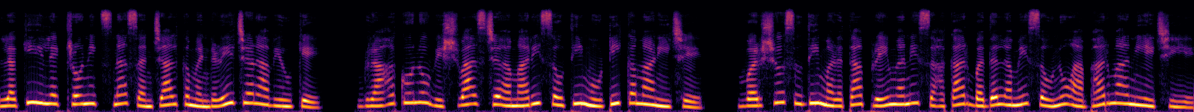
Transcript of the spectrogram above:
લકી ઇલેક્ટ્રોનિક્સના સંચાલક મંડળે જણાવ્યું કે, ગ્રાહકોનો વિશ્વાસ જ અમારી સૌથી મોટી કમાણી છે. વર્ષો સુધી મળતા પ્રેમ અને સહકાર બદલ અમે સૌનો આભાર માનીએ છીએ.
